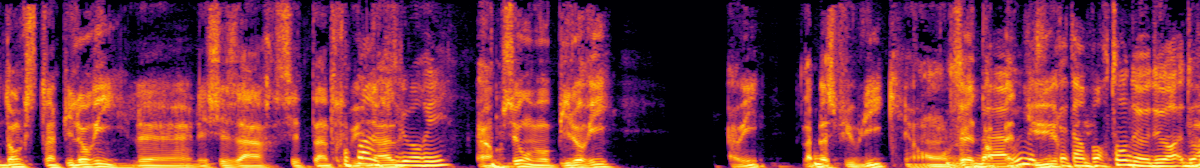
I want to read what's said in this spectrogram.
Donc c'est un pilori, le- les Césars. C'est un Pourquoi un tribunal. pilori Alors, savez, on met au pilori. Ah oui, la place publique, on jette Bah en oui, mais c'est pâture. peut-être important de, de, de mais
